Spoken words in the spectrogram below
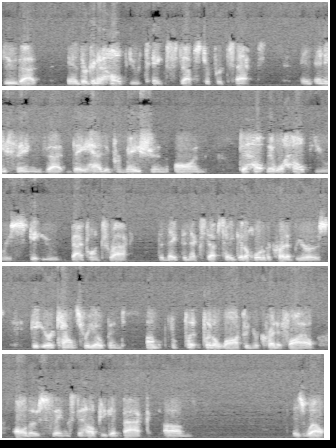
do that, and they're going to help you take steps to protect. And anything that they had information on to help, they will help you res- get you back on track to make the next steps. Hey, get a hold of the credit bureaus, get your accounts reopened, um, put put a lock on your credit file. All those things to help you get back um, as well.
